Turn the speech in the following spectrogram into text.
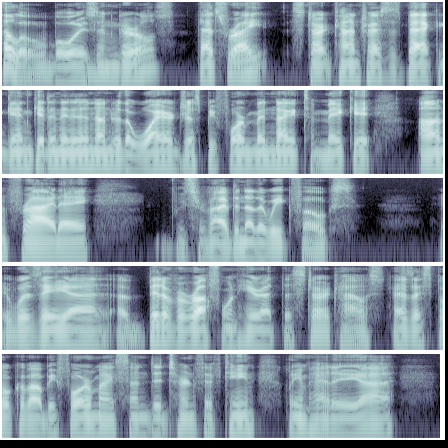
Hello, boys and girls. That's right. Stark Contrast is back again, getting it in under the wire just before midnight to make it on Friday. We survived another week, folks. It was a uh, a bit of a rough one here at the Stark house. As I spoke about before, my son did turn 15. Liam had a uh,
